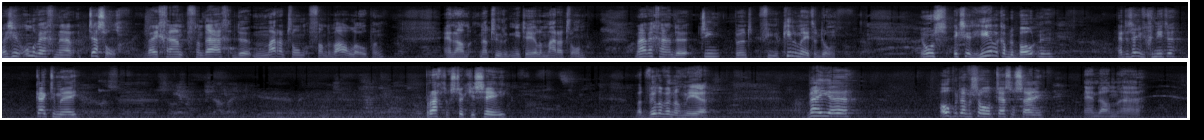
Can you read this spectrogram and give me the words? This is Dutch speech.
Wij zijn onderweg naar Texel. Wij gaan vandaag de marathon van de Waal lopen. En dan natuurlijk niet de hele marathon. Maar we gaan de 10,4 kilometer doen. Jongens, ik zit heerlijk op de boot nu. Het is even genieten. Kijkt u mee. Prachtig stukje zee. Wat willen we nog meer? Wij eh, hopen dat we zo op Texel zijn. En dan eh,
